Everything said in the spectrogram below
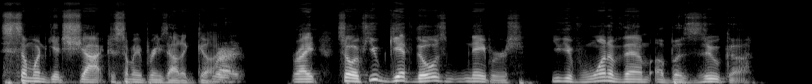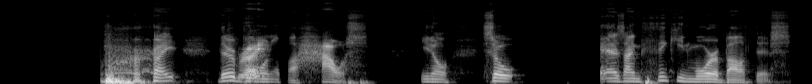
someone gets shot because somebody brings out a gun Right. Right? So if you give those neighbors, you give one of them a bazooka, right? They're Right. blowing up a house, you know. So as I'm thinking more about this,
